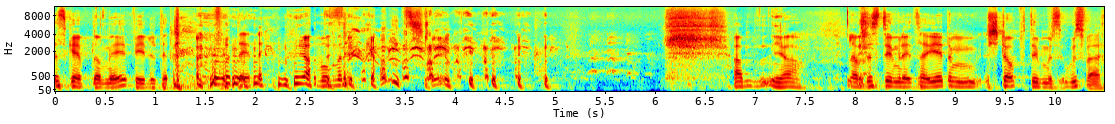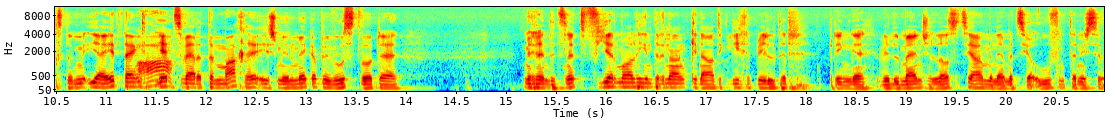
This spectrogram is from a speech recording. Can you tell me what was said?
Es gibt noch mehr Bilder von denen. Ja, wo man, ganz schlimm. ähm, ja. ich glaube, das tun wir jetzt an jedem Stopp tun wir es auswechseln. Ich habe gedacht, Ah. jetzt während dem Machen ist mir mega bewusst worden, wir können jetzt nicht viermal hintereinander genau die gleichen Bilder bringen, weil Menschen hören sie ja, wir nehmen sie ja auf und dann ist es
